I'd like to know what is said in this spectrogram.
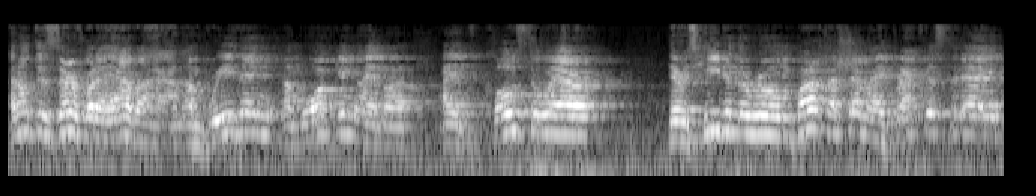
I don't deserve what I have. I, am breathing. I'm walking. I have, a, I have clothes to wear. There's heat in the room. Baruch Hashem, I had breakfast today.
